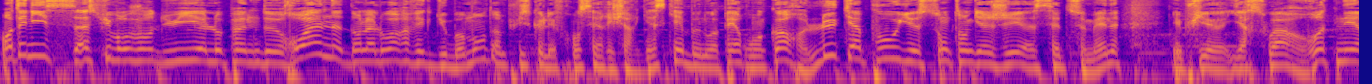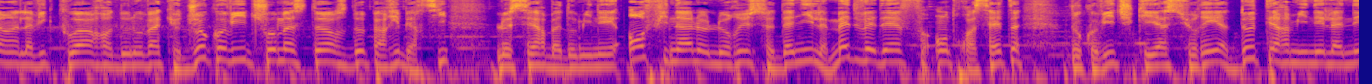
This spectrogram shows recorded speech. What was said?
En tennis, à suivre aujourd'hui l'Open de Rouen dans la Loire avec du beau monde, hein, puisque les Français Richard Gasquet, Benoît Paire ou encore Lucas Pouille sont engagés euh, cette semaine. Et puis euh, hier soir, retenez hein, la victoire de Novak Djokovic au Masters de Paris-Bercy. Le Serbe a dominé en finale le Russe Danil Medvedev en 3-7. Djokovic qui a assuré de terminer l'année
